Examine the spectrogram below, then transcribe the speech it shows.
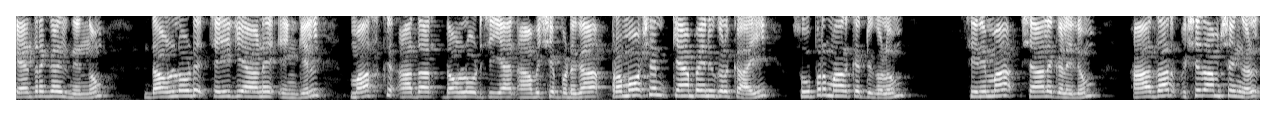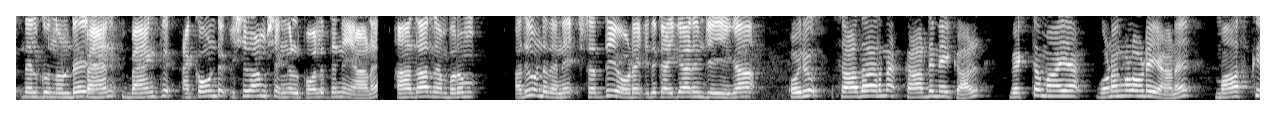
കേന്ദ്രങ്ങളിൽ നിന്നും ഡൗൺലോഡ് ചെയ്യുകയാണ് എങ്കിൽ മാസ്ക് ആധാർ ഡൗൺലോഡ് ചെയ്യാൻ ആവശ്യപ്പെടുക. പ്രൊമോഷൻ ക്യാമ്പയിനുകൾക്കായി സൂപ്പർ മാർക്കറ്റുകളും സിനിമാശാലകളിലും ആധാർ വിശദാംശങ്ങൾ നൽകുന്നുണ്ട്. പാൻ ബാങ്ക് അക്കൗണ്ട് വിശദാംശങ്ങൾ പോലെ തന്നെയാണ് ആധാർ നമ്പറും. അതുകൊണ്ട് തന്നെ ശ്രദ്ധയോടെ ഇത് കൈകാര്യം ചെയ്യുക. ഒരു സാധാരണ കാർഡിനേക്കാൾ വ്യക്തമായ ഗുണങ്ങളോടെയാണ് മാസ്ക്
